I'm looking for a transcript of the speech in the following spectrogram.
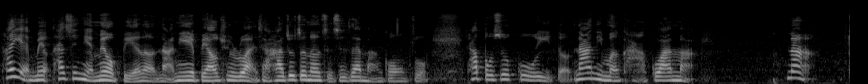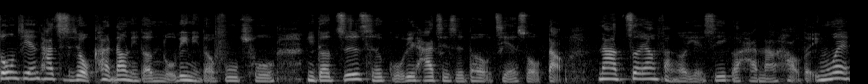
他也没有，他心里也没有别人呐，你也不要去乱想。他就真的只是在忙工作，他不是故意的。那你们卡关嘛？那中间他其实有看到你的努力、你的付出、你的支持、鼓励，他其实都有接收到。那这样反而也是一个还蛮好的，因为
